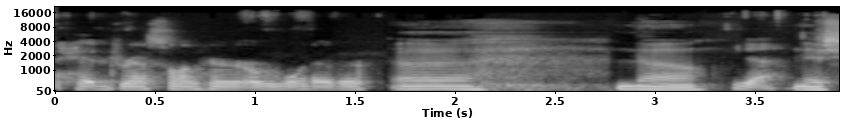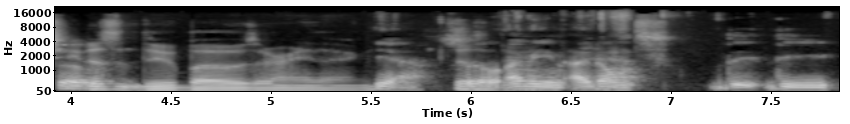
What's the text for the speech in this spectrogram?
headdress on her or whatever? Uh, no. Yeah, Yeah, she doesn't do bows or anything. Yeah, so I mean, I don't. hats. The the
